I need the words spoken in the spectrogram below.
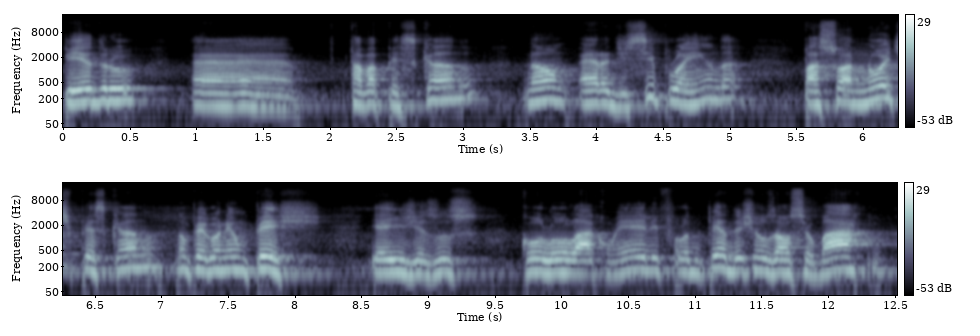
Pedro estava é, pescando, não era discípulo ainda, passou a noite pescando, não pegou nenhum peixe. E aí Jesus colou lá com ele e falou: Pedro, deixa eu usar o seu barco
